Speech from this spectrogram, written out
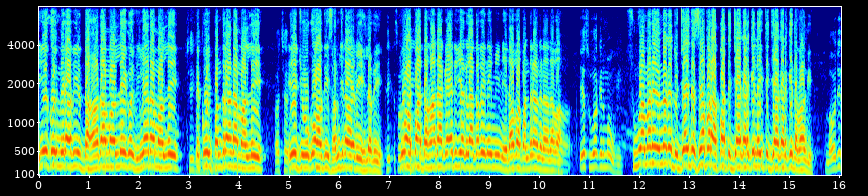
ਇਹ ਕੋਈ ਮੇਰਾ ਵੀਰ 10 ਦਾ ਮੰਨ ਲੇ ਕੋਈ 20 ਦਾ ਮੰਨ ਲੇ ਤੇ ਕੋਈ 15 ਦਾ ਮੰਨ ਲੇ ਇਹ ਜੋ। ਕੋ ਆਪਦੀ ਸਮਝ ਨਾਲ ਵੇਖ ਲਵੇ। ਉਹ ਆਪਾਂ 10 ਦਾ ਕਹਿ ਦਈਏ ਅਗਲਾ ਕਵੇ ਨਹੀਂ ਮਹੀਨੇ ਦਾ ਵਾ 15 ਦਿਨਾਂ ਦਾ ਵਾ। ਇਹ ਸੂਆ ਕਿਨਮਾ ਹੋਊਗੀ ਸੂਆ ਮਰੇ ਉਹਨਾਂ ਦੇ ਦੂਜਾ ਹੀ ਦੱਸਿਆ ਪਰ ਆਪਾਂ ਤੀਜਾ ਕਰਕੇ ਲਈ ਤੀਜਾ ਕਰਕੇ ਦਵਾਂਗੇ। ਲਓ ਜੀ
